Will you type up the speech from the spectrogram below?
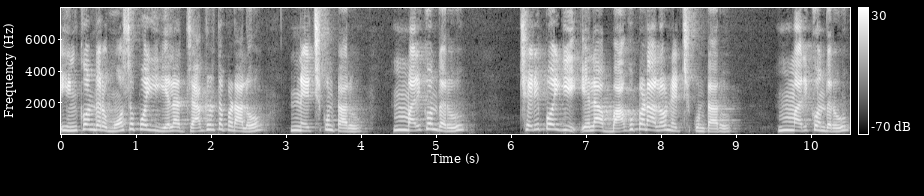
ఇంకొందరు మోసపోయి ఎలా జాగ్రత్త పడాలో నేర్చుకుంటారు. మరికొందరు చెడిపోయి ఎలా బాగుపడాలో నేర్చుకుంటారు. మరికొందరు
